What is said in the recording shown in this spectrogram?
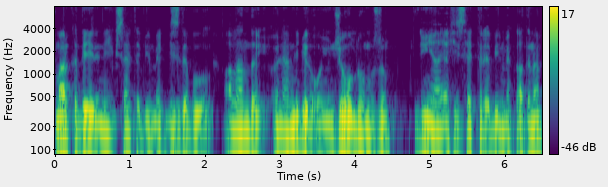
marka değerini yükseltebilmek, biz de bu alanda önemli bir oyuncu olduğumuzu dünyaya hissettirebilmek adına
